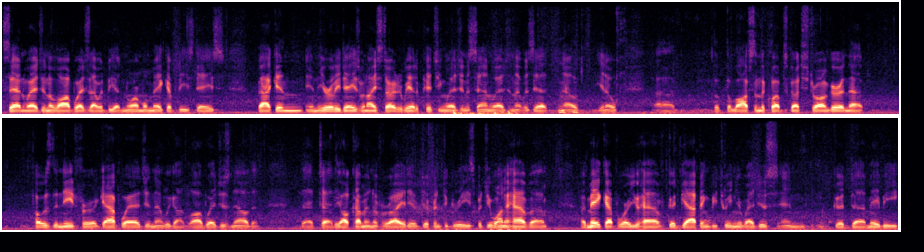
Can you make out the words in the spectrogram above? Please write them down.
sand wedge, and a lob wedge. That would be a normal makeup these days. Back in, in the early days when I started, we had a pitching wedge and a sand wedge, and that was it. Mm-hmm. Now, you know, uh, the, the lofts in the clubs got stronger, and that posed the need for a gap wedge, and then we got lob wedges now that that uh, they all come in a variety of different degrees. But you want to have a, a, makeup where you have good gapping between your wedges and good uh, maybe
